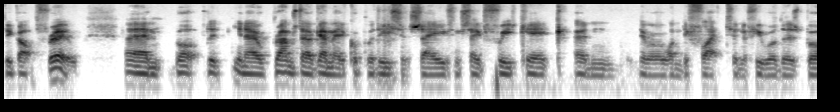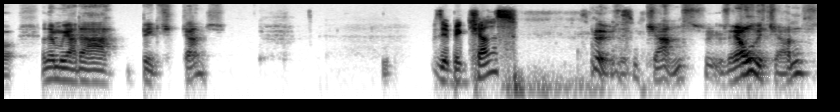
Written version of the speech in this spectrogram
they got through. Um, but the, you know, Ramsdale again made a couple of decent saves and saved free kick, and there were one deflect and a few others. But and then we had our big chance. Was it a big chance? It was a chance. It was the only chance.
